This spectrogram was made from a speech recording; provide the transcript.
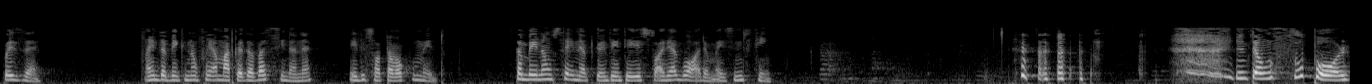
Pois é. Ainda bem que não foi a marca da vacina, né? Ele só estava com medo. Também não sei, né? Porque eu inventei a história agora, mas enfim. então, supor,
